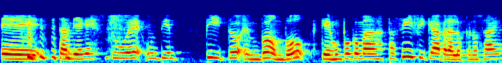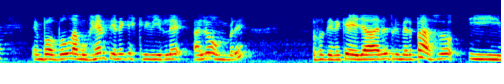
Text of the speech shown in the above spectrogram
eh, también estuve un tiempito en Bumble, que es un poco más pacífica, para los que no saben, en Bumble la mujer tiene que escribirle al hombre, o sea, tiene que ella dar el primer paso y,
